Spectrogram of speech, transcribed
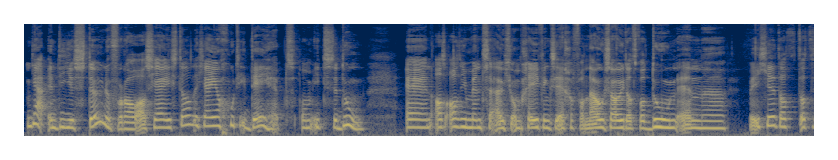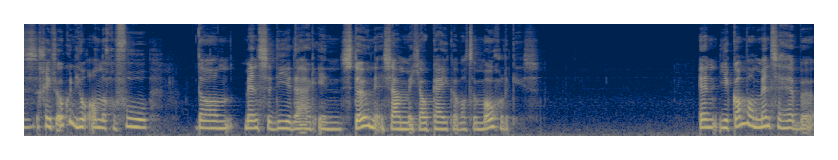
Ja, en die je steunen vooral als jij, stel dat jij een goed idee hebt om iets te doen. En als al die mensen uit je omgeving zeggen van nou zou je dat wat doen. En uh, weet je, dat, dat is, geeft ook een heel ander gevoel dan mensen die je daarin steunen en samen met jou kijken wat er mogelijk is. En je kan wel mensen hebben,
